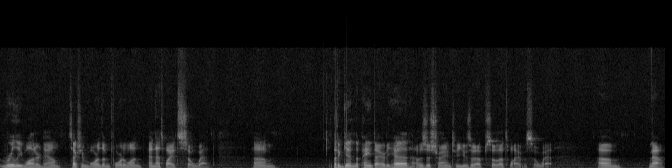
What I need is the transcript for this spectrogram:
really watered down. It's actually more than four to one, and that's why it's so wet. Um, but again, the paint I already had, I was just trying to use it up, so that's why it was so wet. Um, now,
